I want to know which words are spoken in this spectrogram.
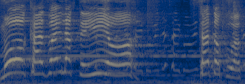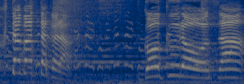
ン！もう数えなくていいよ。サトコはくたばったから。ご苦労さん。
